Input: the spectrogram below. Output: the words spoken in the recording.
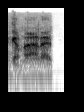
think about it.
